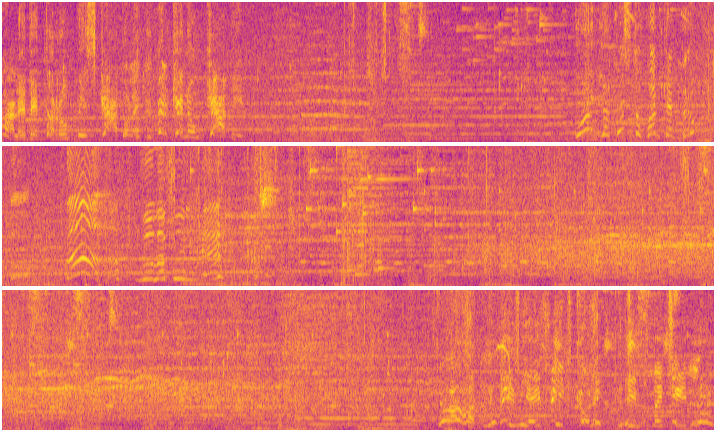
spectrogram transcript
maledetto rompiscatole! Perché non cadi? Guarda questo quanto è brutto! Ah, vola pure! Ah, I miei piccoli! Imbecille!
